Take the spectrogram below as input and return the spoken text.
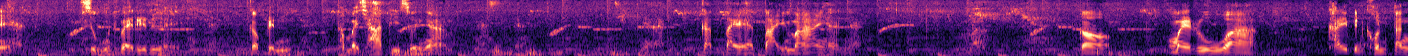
นี่ฮะสูงขึ้นไปเรื่อยๆ ก็เป็นธรรมชาติที่สวยงามนี่ฮะกระแตไต่ไม้ฮะนะก็ไม่รู้ว่าใครเป็นคนตั้ง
